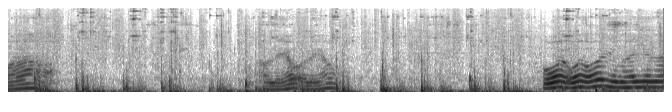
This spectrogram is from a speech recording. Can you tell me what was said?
ว้าวเอาแล้ว เอาแล้ว โอ้ยโอ้ยโอ้ยยังไงยังไง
